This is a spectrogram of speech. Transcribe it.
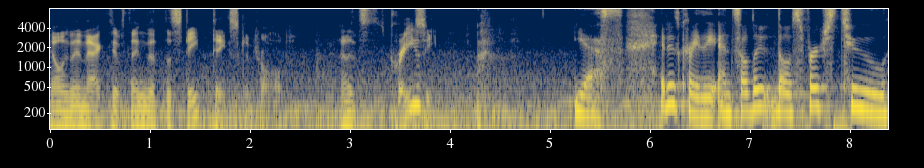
know an inactive thing that the state takes control of, and it's crazy. Yes, it is crazy. And so the, those first two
